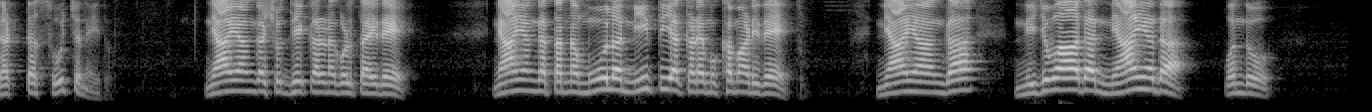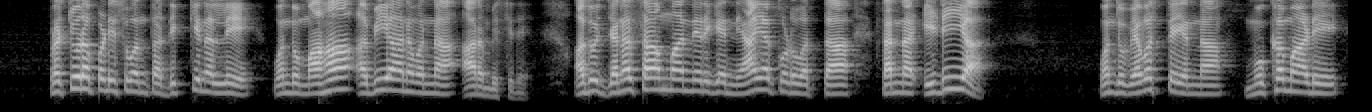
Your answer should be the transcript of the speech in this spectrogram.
ದಟ್ಟ ಸೂಚನೆ ಇದು. ನ್ಯಾಯಾಂಗ ಶುದ್ಧೀಕರಣಗೊಳ್ತಾ ಇದೆ. ನ್ಯಾಯಾಂಗ ತನ್ನ ಮೂಲ ನೀತಿಯ ಕಡೆ ಮುಖ ಮಾಡಿದೆ. ನ್ಯಾಯಾಂಗ ನಿಜವಾದ ನ್ಯಾಯದ ಒಂದು ಪ್ರಚುರಪಡಿಸುವಂಥ ದಿಕ್ಕಿನಲ್ಲಿ ಒಂದು ಮಹಾ ಅಭಿಯಾನವನ್ನು ಆರಂಭಿಸಿದೆ. ಅದು ಜನಸಾಮಾನ್ಯರಿಗೆ ನ್ಯಾಯ ಕೊಡುವತ್ತ ತನ್ನ ಇಡೀ ಒಂದು ವ್ಯವಸ್ಥೆಯನ್ನು ಮುಖ ಮಾಡಿ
